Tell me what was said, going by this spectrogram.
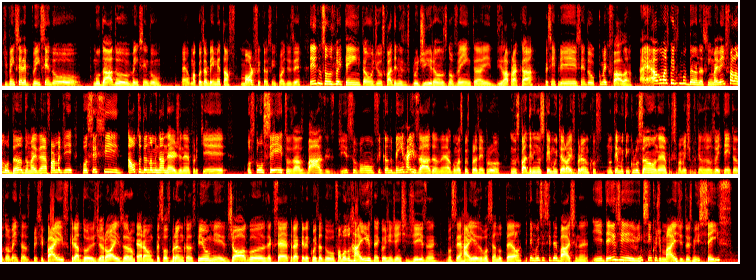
que vem, vem sendo mudado, vem sendo é, uma coisa bem metamórfica, assim a gente pode dizer. Desde os anos 80, onde os quadrinhos explodiram, anos 90 e de lá pra cá, foi sempre sendo, como é que fala? É, algumas coisas mudando, assim, mas a gente fala mudando, mas é a forma de você se autodenominar nerd, né? Porque os conceitos, as bases disso vão ficando bem enraizadas, né? Algumas coisas, por exemplo, nos quadrinhos tem muito heróis brancos, não tem muita inclusão, né? Principalmente porque nos anos 80, anos 90, os principais criadores de heróis eram, eram pessoas brancas, filmes, jogos, etc. Aquele coisa do famoso raiz, né? Que hoje em dia a gente diz, né? Você é raiz ou você é Nutella. E tem muito esse debate, né? E desde 25 de maio de 2006,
